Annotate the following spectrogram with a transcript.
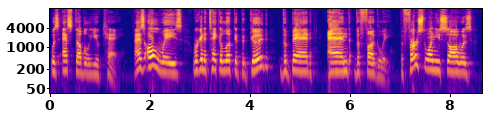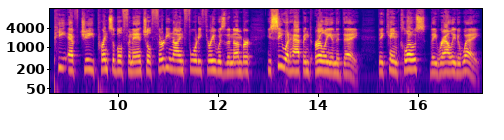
was SWK. As always, we're going to take a look at the good, the bad, and the fugly. The first one you saw was PFG Principal Financial, 3943 was the number. You see what happened early in the day. They came close, they rallied away.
